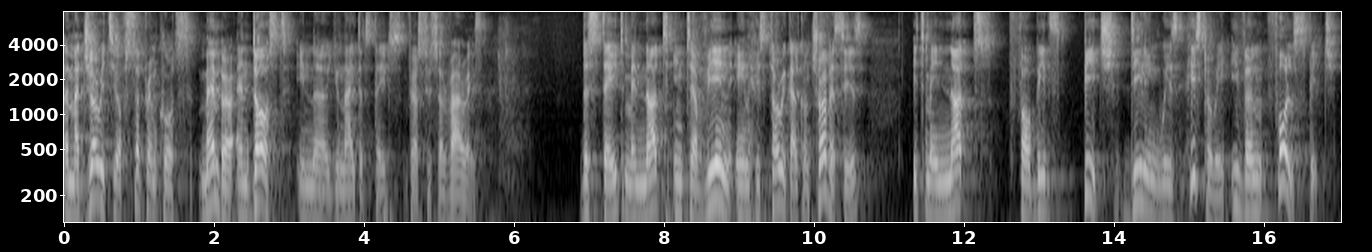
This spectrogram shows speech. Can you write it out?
a majority of Supreme Court's members endorsed in the United States versus Alvarez. The state may not intervene in historical controversies, it may not forbid speech dealing with history, even false speech.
